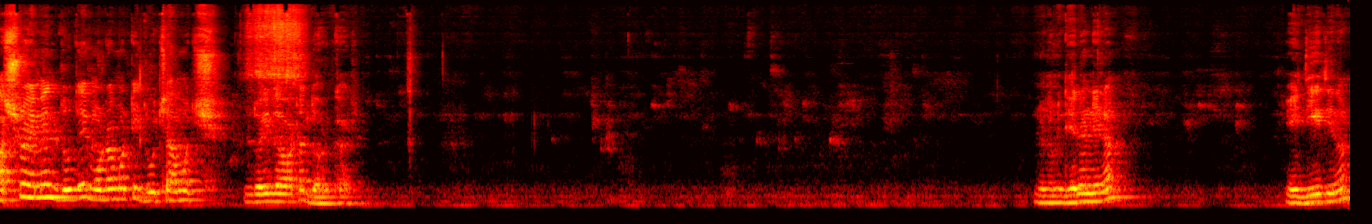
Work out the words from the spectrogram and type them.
পাঁচশো এমএল দুধে মোটামুটি দু চামচ দই দেওয়াটা দরকার। আমি ঢেলে নিলাম। এই দিয়ে দিলাম।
